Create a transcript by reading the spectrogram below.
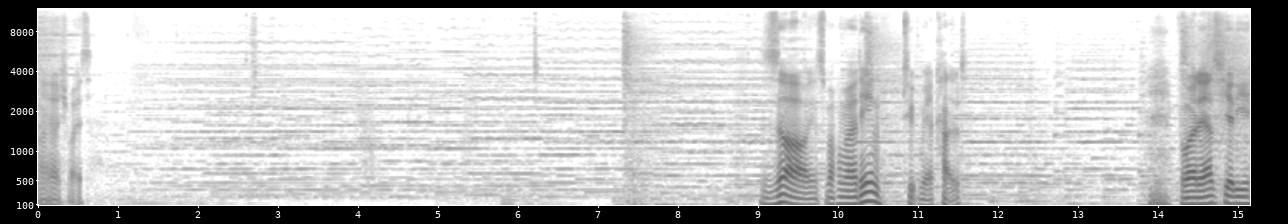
Ah naja, ich weiß. So, jetzt machen wir den. Typen ja kalt. Vorher der sich hier die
